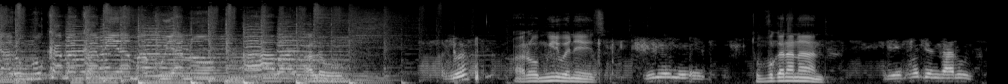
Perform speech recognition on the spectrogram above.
yarumukama kamira makuyano. Alo alo mwiriwe neza. Tuvugana nande? Yego ngarutse.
